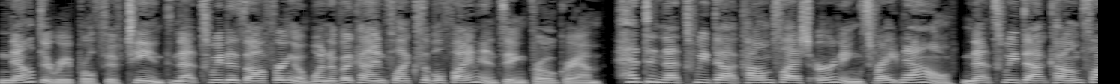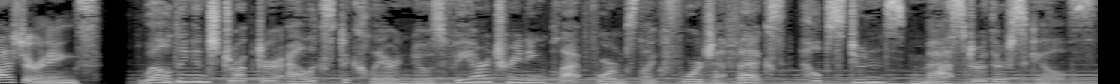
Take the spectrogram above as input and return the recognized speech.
Now through April 15th, NetSuite is offering a one-of-a-kind flexible financing program. Head to netsuite.com slash earnings right now. netsuite.com slash earnings. Welding instructor Alex DeClaire knows VR training platforms like Forge FX help students master their skills.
